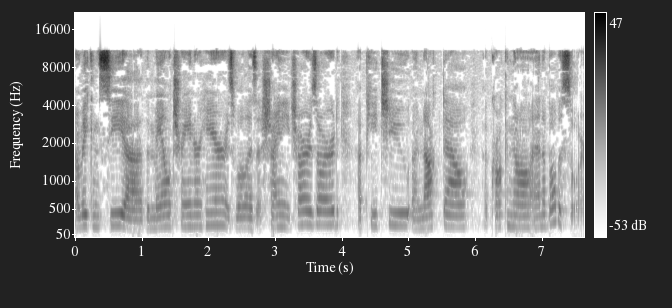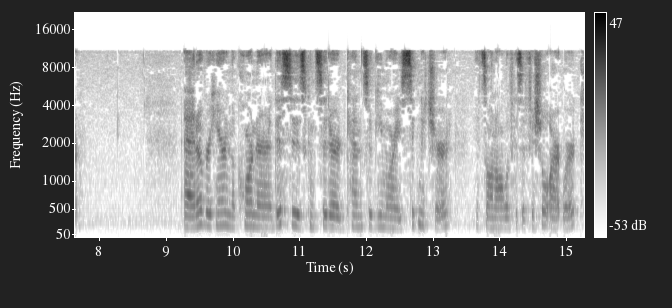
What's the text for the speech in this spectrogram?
And we can see uh, the male trainer here, as well as a shiny Charizard, a Pichu, a Noctowl, a Croconaw, and a Bulbasaur. And over here in the corner, this is considered Ken Sugimori's signature. It's on all of his official artwork.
